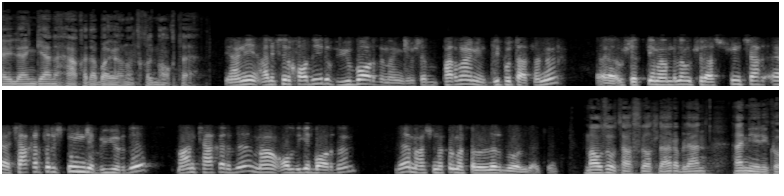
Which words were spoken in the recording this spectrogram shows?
aylangani haqida bayonot qilmoqda. Ya'ni alisher qodirov yubordi manga o'sha parlament deputatini e, o'sha yerga man bilan uchrashish uchun chaqirtirishdi e, chaqirtirishni unga buyurdi. Man chaqirdi man oldiga bordim. Va mana shunaqa masalalar bo'ldi aka. Mavzu tafsilotlari bilan amerika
